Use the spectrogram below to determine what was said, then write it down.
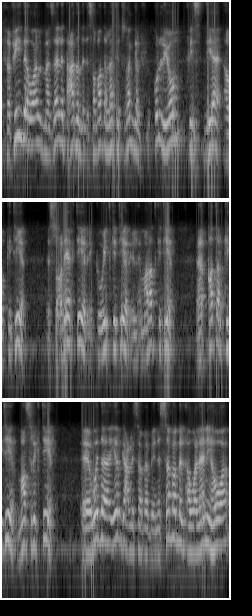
ففي دول ما زالت عدد الإصابات التي تسجل كل يوم في ازدياد أو كتير. السعودية كتير الكويت كتير الإمارات كتير آه، قطر كتير مصر كتير. آه، وده يرجع لسببين. السبب الأولاني هو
